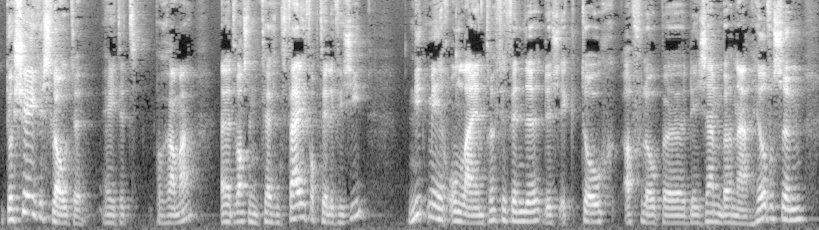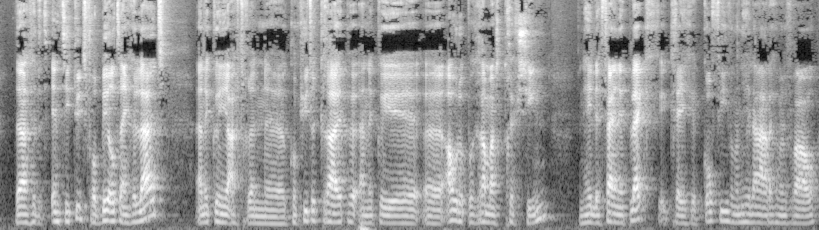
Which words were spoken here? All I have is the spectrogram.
Dossier gesloten heet het programma en het was in 2005 op televisie. Niet meer online terug te vinden, dus ik toog afgelopen december naar Hilversum daar zit het Instituut voor Beeld en Geluid. En dan kun je achter een uh, computer kruipen en dan kun je uh, oude programma's terugzien. Een hele fijne plek. Ik kreeg koffie van een hele aardige mevrouw.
